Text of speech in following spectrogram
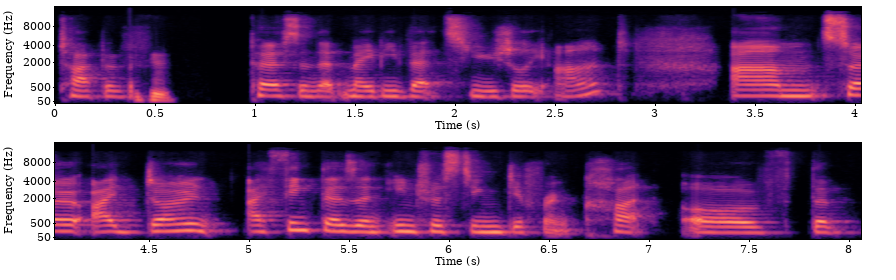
type of mm-hmm. person that maybe vets usually aren't. Um, so I don't, I think there's an interesting different cut of the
